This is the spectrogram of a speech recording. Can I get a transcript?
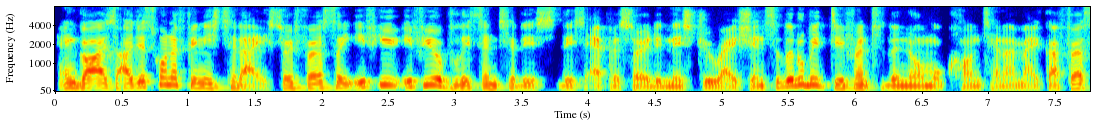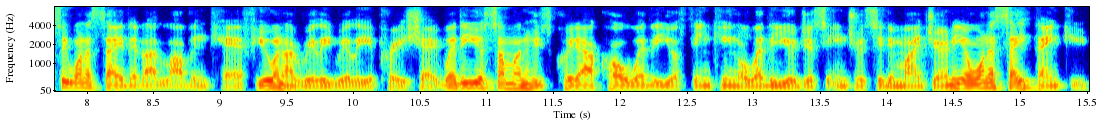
And guys, I just want to finish today. So firstly, if you if you have listened to this this episode in this duration, it's a little bit different to the normal content I make. I firstly want to say that I love and care for you and I really really appreciate whether you're someone who's quit alcohol, whether you're thinking or whether you're just interested in my journey, I want to say thank you.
